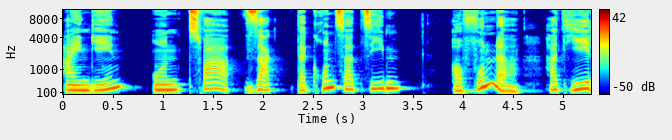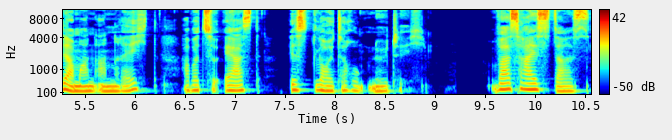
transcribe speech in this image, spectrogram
eingehen. Und zwar sagt der Grundsatz 7, auf Wunder hat jedermann Anrecht, aber zuerst ist Läuterung nötig. Was heißt das?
